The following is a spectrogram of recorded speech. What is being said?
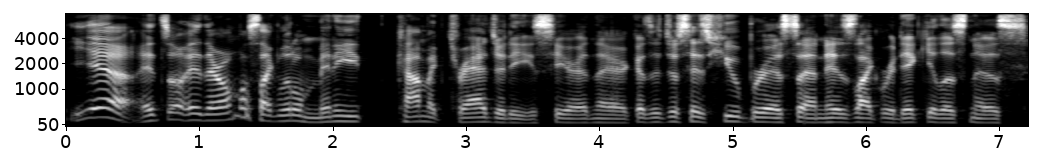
Yeah, it's uh, they're almost like little mini comic tragedies here and there because it's just his hubris and his like ridiculousness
